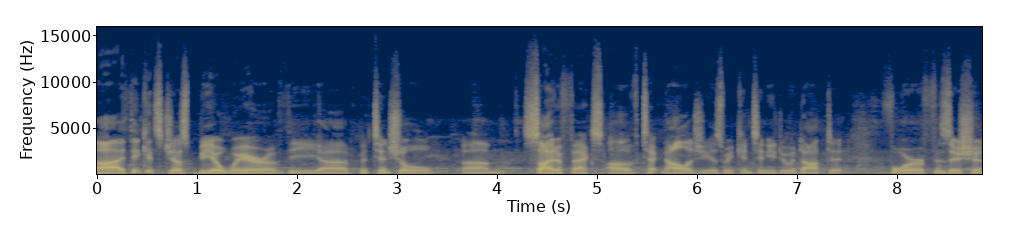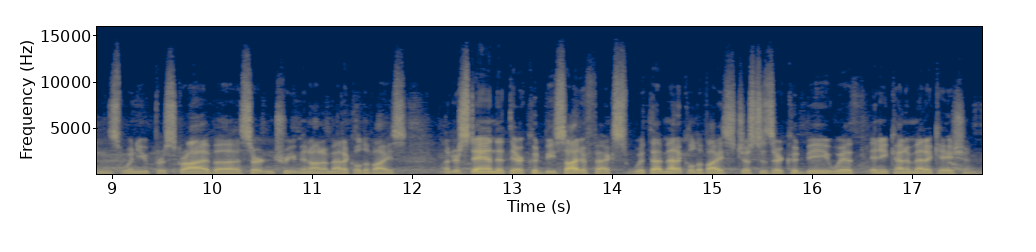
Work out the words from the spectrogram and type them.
Uh, I think it's just be aware of the uh, potential um, side effects of technology as we continue to adopt it. For physicians, when you prescribe a certain treatment on a medical device, understand that there could be side effects with that medical device just as there could be with any kind of medication.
